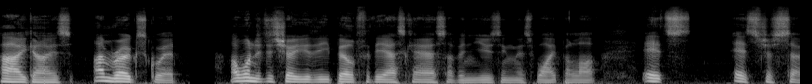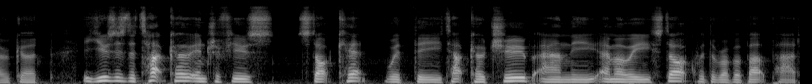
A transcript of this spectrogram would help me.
Hi guys, I'm Rogue Squid. I wanted to show you the build for the SKS. I've been using this wipe a lot. It's it's just so good. It uses the Tapco Intrafuse stock kit with the Tapco tube and the MOE stock with the rubber butt pad.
